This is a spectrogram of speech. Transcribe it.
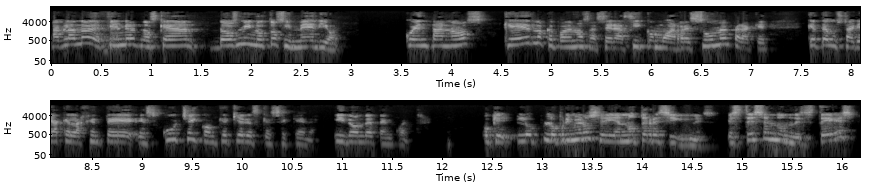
Hablando de fines, nos quedan dos minutos y medio cuéntanos qué es lo que podemos hacer, así como a resumen, para que, qué te gustaría que la gente escuche y con qué quieres que se quede y dónde te encuentran. Ok, lo, lo primero sería no te resignes. Estés en donde estés,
